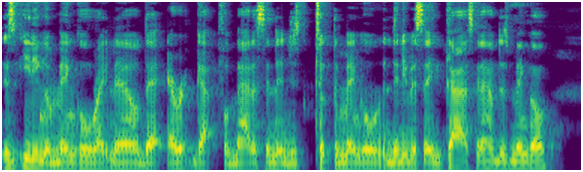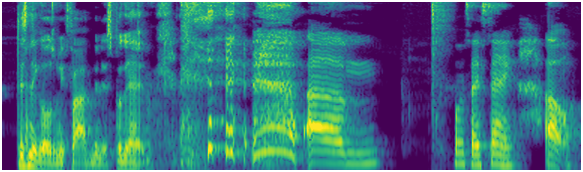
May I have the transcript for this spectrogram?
is eating a mango right now that Eric got for Madison and just took the mango and didn't even say, "Guys, can I have this mango?" This nigga owes me five minutes, but go ahead. um, what was I saying? Oh,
